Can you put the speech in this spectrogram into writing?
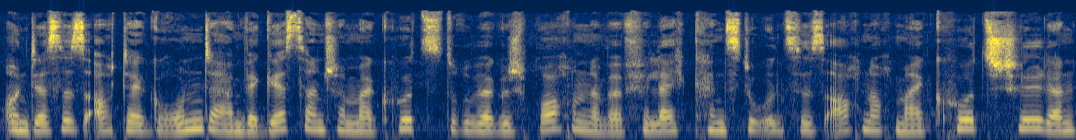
Und das ist auch der Grund, da haben wir gestern schon mal kurz drüber gesprochen, aber vielleicht kannst du uns das auch noch mal kurz schildern.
